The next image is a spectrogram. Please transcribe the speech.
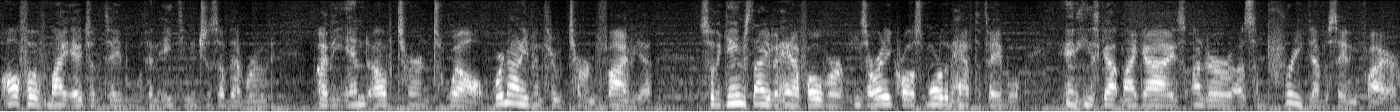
off of my edge of the table within 18 inches of that road by the end of turn 12. We're not even through turn 5 yet. So the game's not even half over. He's already crossed more than half the table, and he's got my guys under uh, some pretty devastating fire.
